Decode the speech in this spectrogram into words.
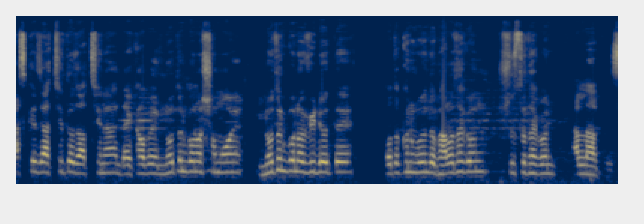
আজকে যাচ্ছি তো যাচ্ছি না দেখা হবে নতুন কোনো সময় নতুন কোনো ভিডিওতে ততক্ষণ পর্যন্ত ভালো থাকুন সুস্থ থাকুন আল্লাহ হাফিজ।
